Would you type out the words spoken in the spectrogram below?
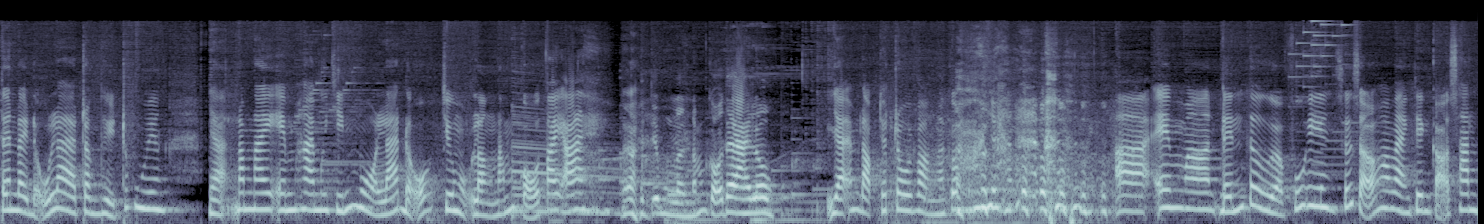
tên đầy đủ là Trần Thị Trúc Nguyên. Dạ, năm nay em 29 mùa lá đổ, chưa một lần nắm cổ tay ai. chưa một lần nắm cổ tay ai luôn Dạ em đọc cho trôi vần à cô. dạ. à, em à, đến từ Phú Yên, xứ sở hoa vàng trên cỏ xanh.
